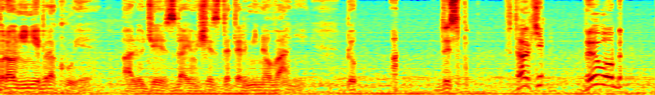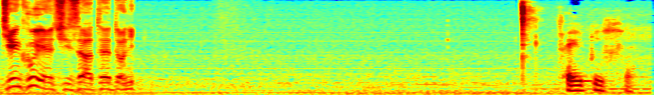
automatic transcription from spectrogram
Broni nie brakuje. a ludzie zdają się zdeterminowani. Był... A, dysp... W takim... Byłoby... Dziękuję ci za te doni... Zajebiście.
